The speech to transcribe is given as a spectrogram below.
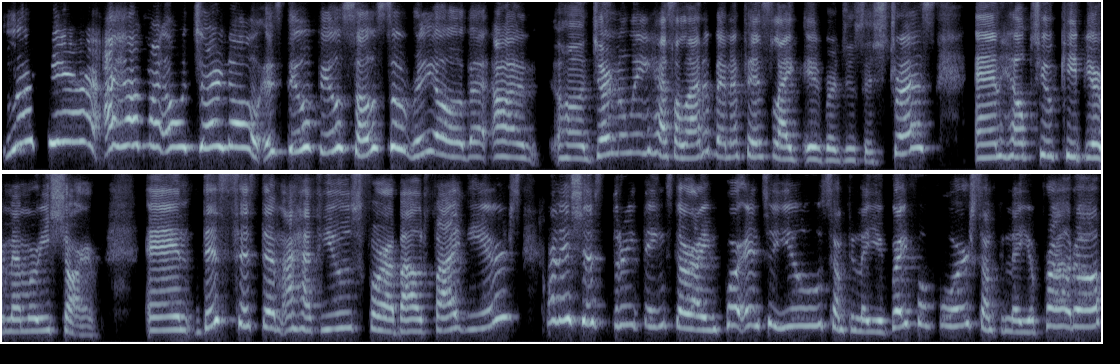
Look here, I have my own journal. It still feels so surreal that uh, uh, journaling has a lot of benefits, like it reduces stress and helps you keep your memory sharp. And this system I have used for about five years. And it's just three things that are important to you something that you're grateful for, something that you're proud of,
